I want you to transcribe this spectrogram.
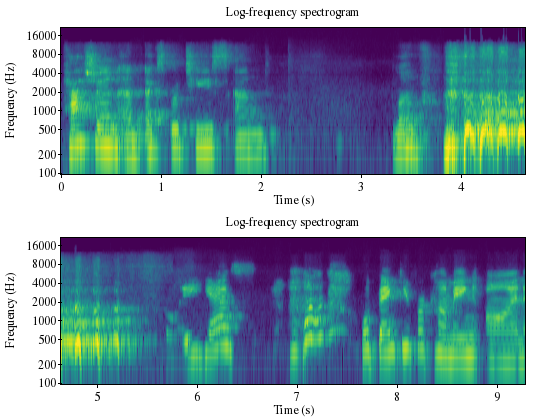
passion and expertise and love. yes. well, thank you for coming on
